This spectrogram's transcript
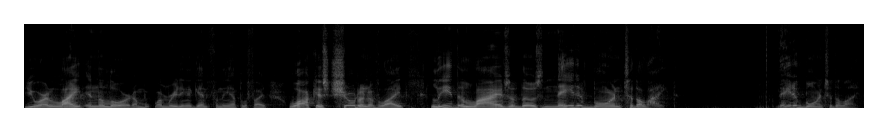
you are light in the Lord. I'm, I'm, reading again from the Amplified. Walk as children of light. Lead the lives of those native born to the light. Native born to the light.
